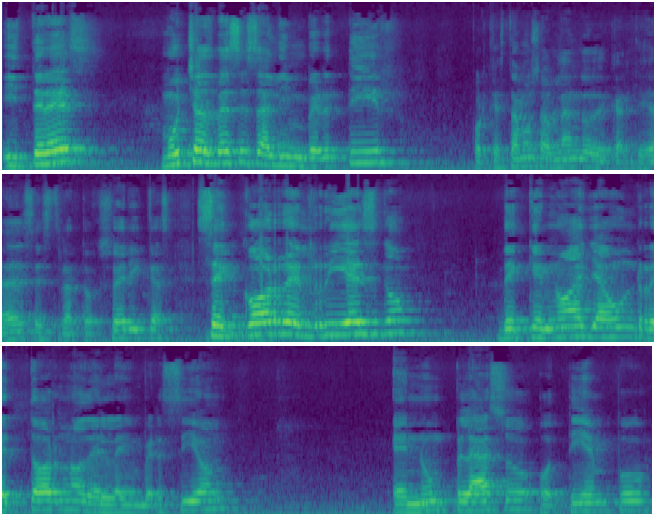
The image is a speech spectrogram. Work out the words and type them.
Y tres, muchas veces al invertir, porque estamos hablando de cantidades estratosféricas, se corre el riesgo de que no haya un retorno de la inversión en un plazo o tiempo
